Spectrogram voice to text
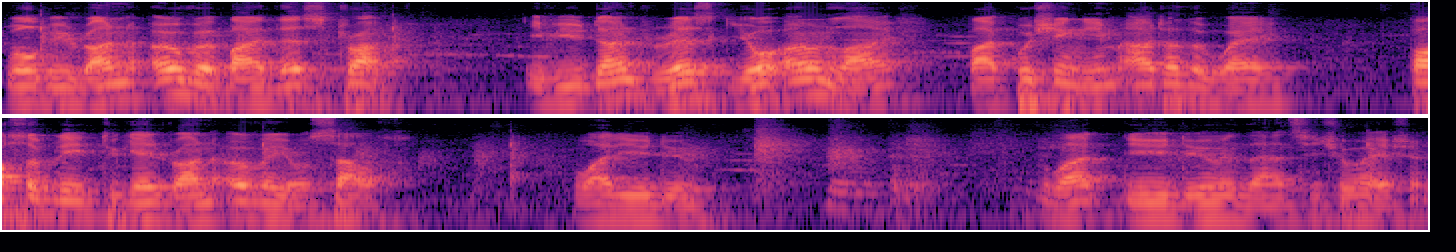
will be run over by this truck. If you don't risk your own life by pushing him out of the way, possibly to get run over yourself, what do you do? What do you do in that situation?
